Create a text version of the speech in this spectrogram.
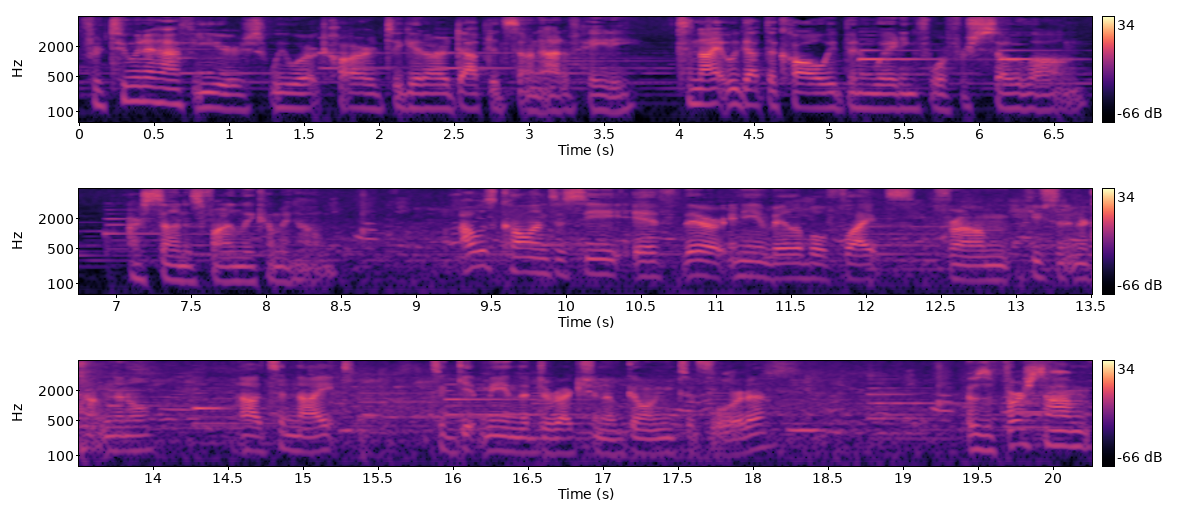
For two and a half years, we worked hard to get our adopted son out of Haiti. Tonight, we got the call we've been waiting for for so long. Our son is finally coming home. I was calling to see if there are any available flights from Houston Intercontinental uh, tonight to get me in the direction of going to Florida. It was the first time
